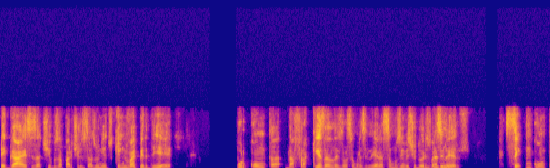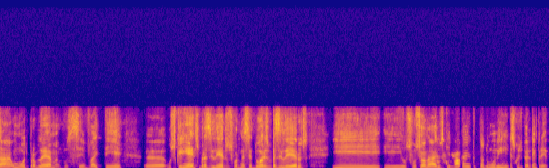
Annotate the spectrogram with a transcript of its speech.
pegar esses ativos a partir dos Estados Unidos. Quem vai perder por conta da fraqueza da legislação brasileira são os investidores brasileiros. Sem contar um outro problema, você vai ter uh, os clientes brasileiros, os fornecedores brasileiros e, e os funcionários que tá todo mundo em risco de perder emprego.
